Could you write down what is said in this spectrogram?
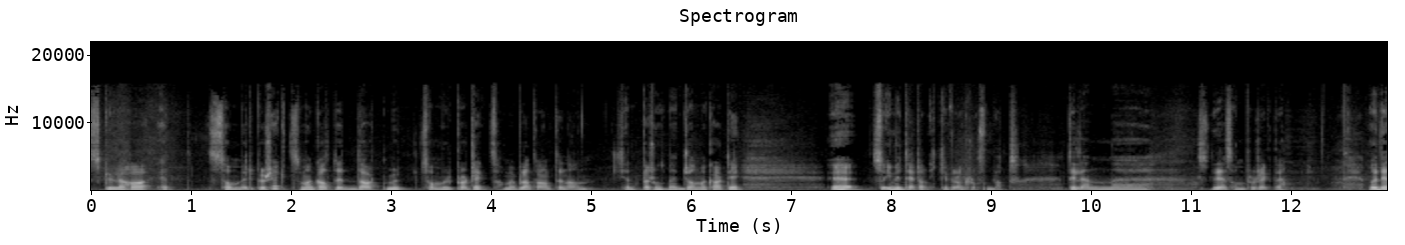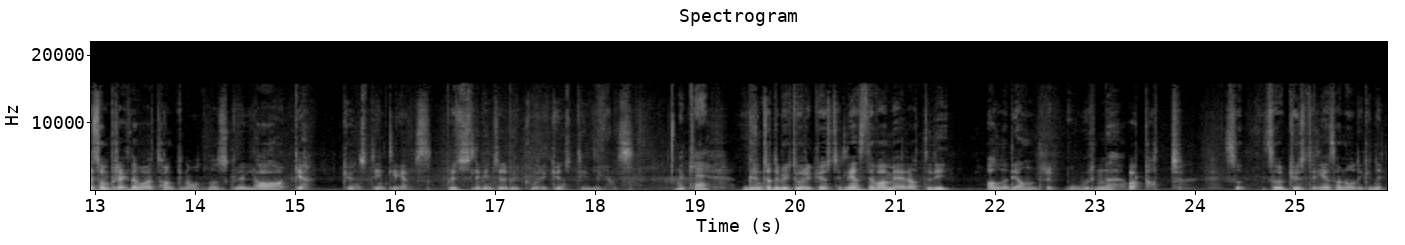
skulle ha et sommerprosjekt som han kalte Dartmouth Summer Project, sammen med bl.a. en annen kjent person som het John McCarthy, eh, så inviterte han ikke Frank Rosenblatt til den, eh, det sommerprosjektet. Og i det sommerprosjektet var tanken om at man skulle lage kunstig intelligens. Plutselig begynte de å bruke ordet kunstig intelligens. Okay. Grunnen til at de brukte ordet kunstig intelligens, det var mer at de, alle de andre ordene var tatt. Så, så kunstig intelligens var noe de kunne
